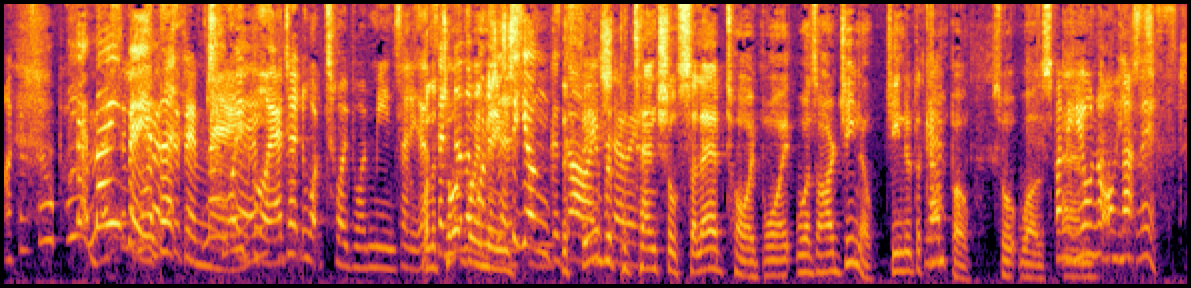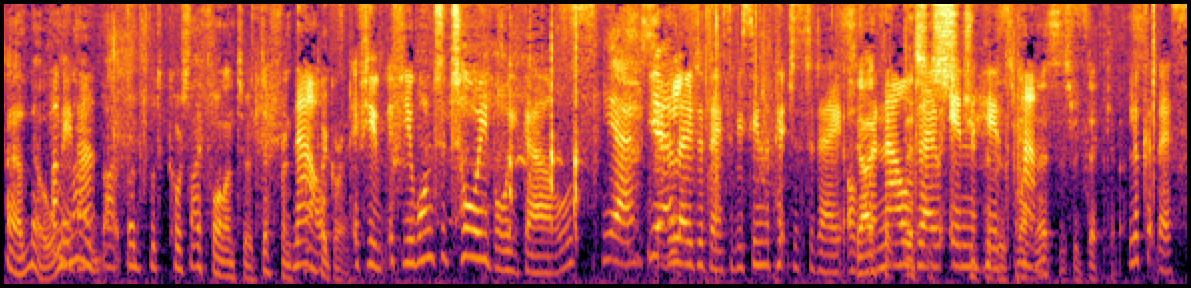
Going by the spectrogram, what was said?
I can still pull Yeah, him. They're maybe, interested but in me. toy boy, I don't know what toy boy means. Any. Well, the toy another boy one means those Just a younger the favourite potential celeb toy boy was our Gino, Gino D'Acampo. So it was. Funny, um, you're not on that list. Well, no, I Funny mean, I, that. I, but, but of course I fall into a different Now, category. if you if you want a toy boy, girls, yes. get a load of this. Have you seen the pictures today of See, Ronaldo in his well. pants? This is ridiculous. Look at this.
